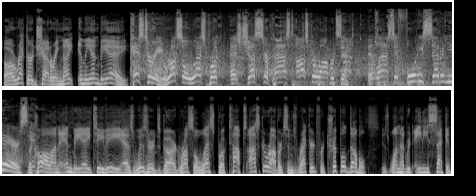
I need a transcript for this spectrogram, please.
A record shattering night in the NBA. History Russell Westbrook has just surpassed Oscar Robertson. It lasted 47 years. The call on NBA TV as Wizards guard Russell Westbrook tops Oscar Robertson's record for triple doubles, his 182nd.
